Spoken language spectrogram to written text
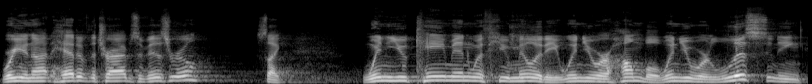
were you not head of the tribes of Israel? It's like, when you came in with humility, when you were humble, when you were listening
